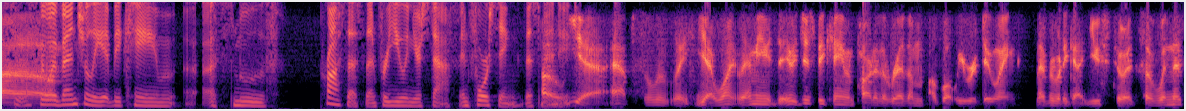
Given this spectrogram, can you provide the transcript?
So, uh, so eventually, it became a smooth process then for you and your staff enforcing this oh, mandate? Oh, yeah, absolutely. Yeah, well, I mean, it just became a part of the rhythm of what we were doing. Everybody got used to it. So when this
